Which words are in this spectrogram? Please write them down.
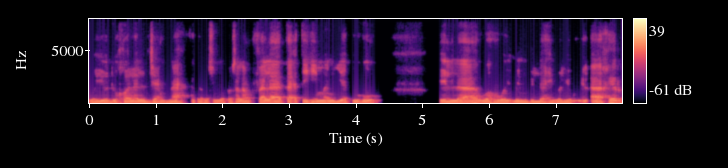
wa yudkhalal jannah kata Rasulullah SAW fala ta'tihi maniyatuhu illa wa huwa yu'minu billahi wal yawmil akhir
